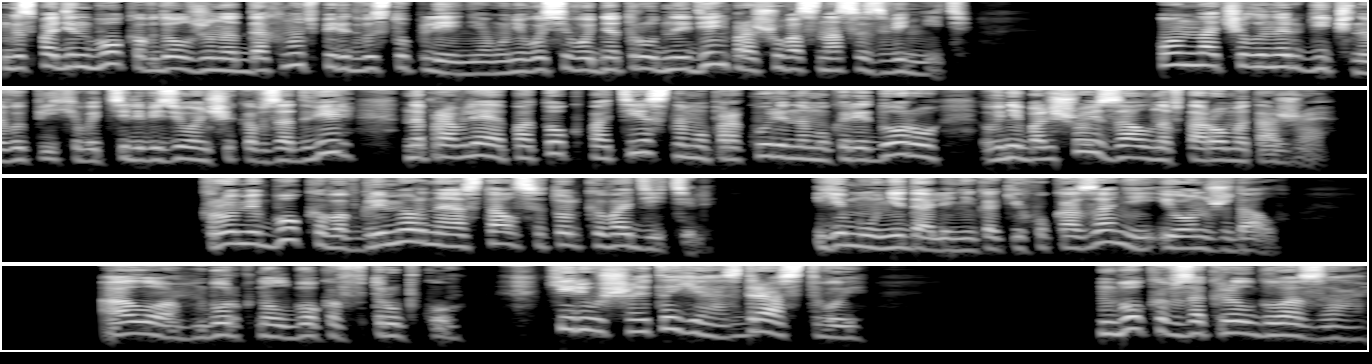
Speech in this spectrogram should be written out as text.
Господин Боков должен отдохнуть перед выступлением. У него сегодня трудный день, прошу вас нас извинить. Он начал энергично выпихивать телевизионщиков за дверь, направляя поток по тесному прокуренному коридору в небольшой зал на втором этаже. Кроме Бокова в гримерной остался только водитель. Ему не дали никаких указаний, и он ждал. Алло, буркнул Боков в трубку. Кирюша, это я. Здравствуй. Боков закрыл глаза.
